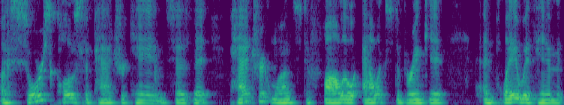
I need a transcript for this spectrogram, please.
a source close to Patrick Kane says that Patrick wants to follow Alex DeBrincat and play with him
